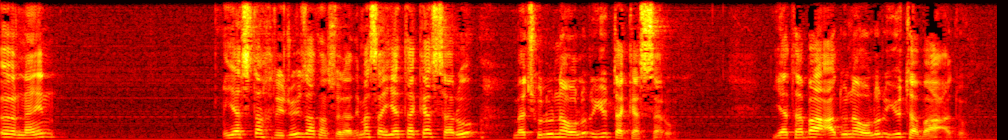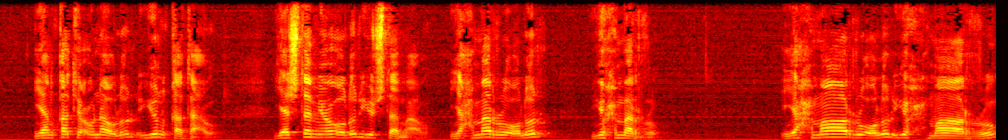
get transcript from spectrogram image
örneğin yestahricu'yu zaten söyledi. Mesela yetekesseru meçhulü ne olur? Yutekesseru. Yetebaadu ne olur? Yutebaadu. Yenkati'u ne olur? Yunkata'u. Yectemi'u olur? Yüctema'u. Yahmerru olur? Yuhmerru. Yahmarru olur? Yuhmarru.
